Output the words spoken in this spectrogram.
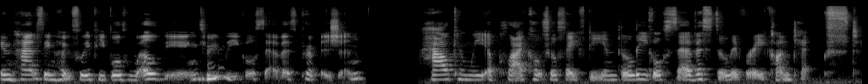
enhancing hopefully people's well-being through mm. legal service provision. How can we apply cultural safety in the legal service delivery context?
